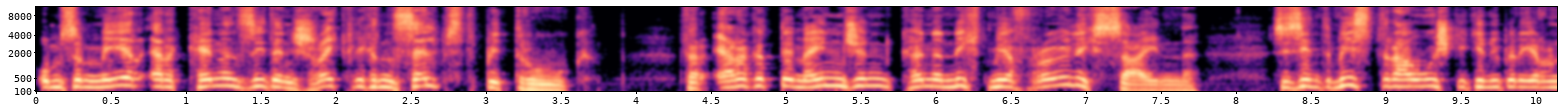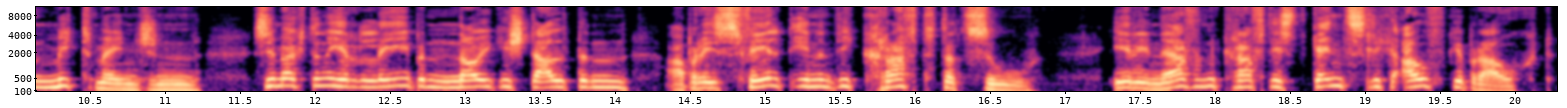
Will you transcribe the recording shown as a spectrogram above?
umso mehr erkennen sie den schrecklichen Selbstbetrug. Verärgerte Menschen können nicht mehr fröhlich sein. Sie sind misstrauisch gegenüber ihren Mitmenschen. Sie möchten ihr Leben neu gestalten, aber es fehlt ihnen die Kraft dazu. Ihre Nervenkraft ist gänzlich aufgebraucht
